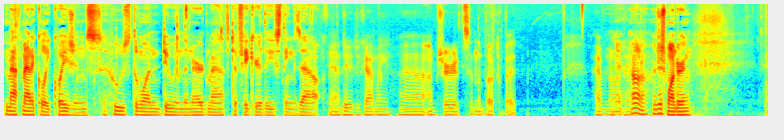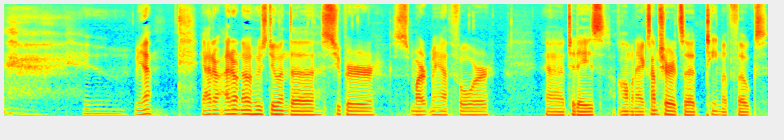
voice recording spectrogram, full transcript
mathematical equations, who's the one doing the nerd math to figure these things out? yeah, dude, you got me. Uh, I'm sure it's in the book, but I have no Yeah, I don't know. I'm just wondering. Who? Yeah, yeah. I don't. I don't know who's doing the super smart math for uh, today's almanacs. I'm sure it's a team of folks,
